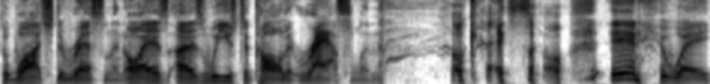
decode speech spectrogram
to watch the wrestling, or as as we used to call it, wrestling. okay, so anyway,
